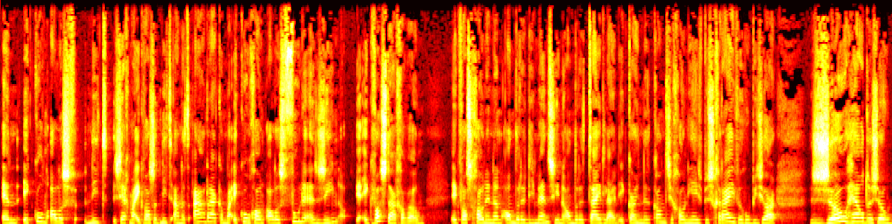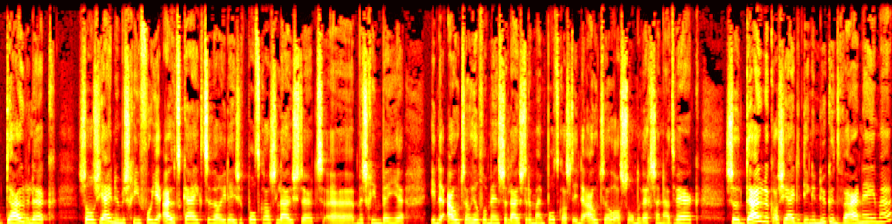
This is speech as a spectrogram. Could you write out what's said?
En ik kon alles niet, zeg maar, ik was het niet aan het aanraken, maar ik kon gewoon alles voelen en zien. Ik was daar gewoon. Ik was gewoon in een andere dimensie, een andere tijdlijn. Ik kan, kan het je gewoon niet eens beschrijven hoe bizar. Zo helder, zo duidelijk. Zoals jij nu misschien voor je uitkijkt terwijl je deze podcast luistert. Uh, misschien ben je in de auto. Heel veel mensen luisteren mijn podcast in de auto als ze onderweg zijn naar het werk. Zo duidelijk als jij de dingen nu kunt waarnemen,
